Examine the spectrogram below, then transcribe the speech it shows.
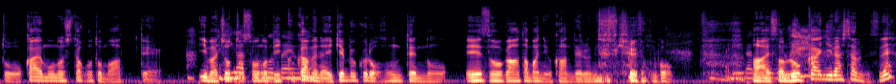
とお買い物したこともあってあ、今ちょっとそのビッグカメラあ池袋本店の映像が頭に浮かんでるんですけれども、はい、その6階にいらっしゃるんですね。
